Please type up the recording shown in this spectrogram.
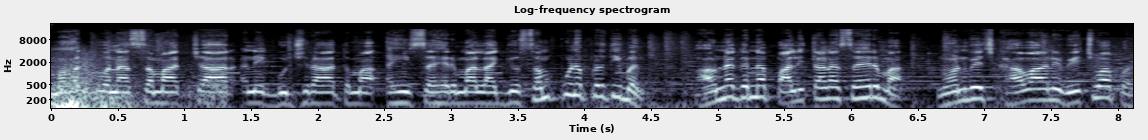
મહત્વના સમાચાર અને ગુજરાતમાં અહીં શહેરમાં લાગ્યો સંપૂર્ણ પ્રતિબંધ. ભાવનગરના પાલિતાણા શહેરમાં નોનવેજ ખાવા અને વેચવા પર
